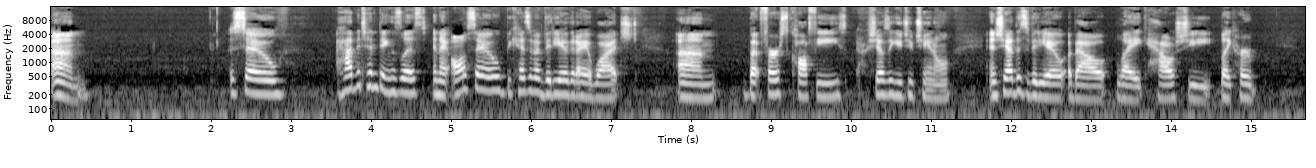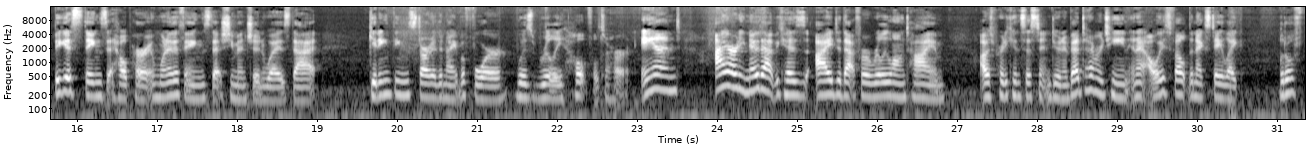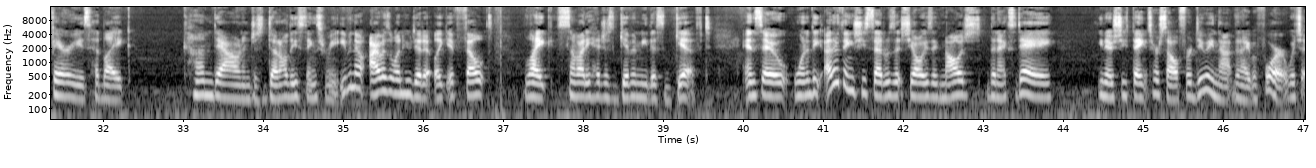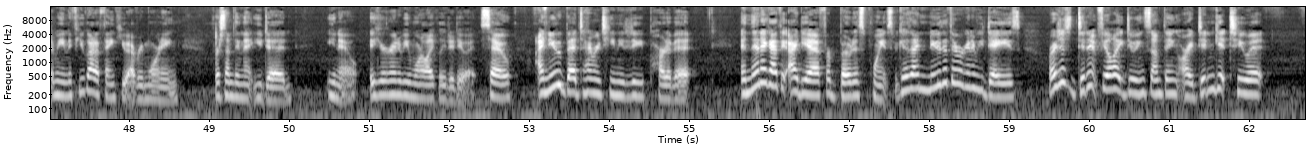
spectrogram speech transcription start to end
Um, so I had the 10 things list, and I also, because of a video that I had watched, um, but first coffee, she has a YouTube channel, and she had this video about like how she, like her biggest things that help her. And one of the things that she mentioned was that getting things started the night before was really helpful to her. And I already know that because I did that for a really long time. I was pretty consistent in doing a bedtime routine, and I always felt the next day like little fairies had like come down and just done all these things for me. Even though I was the one who did it, like it felt like somebody had just given me this gift. And so, one of the other things she said was that she always acknowledged the next day you know, she thanked herself for doing that the night before, which I mean, if you got to thank you every morning for something that you did, you know, you're going to be more likely to do it. So I knew bedtime routine needed to be part of it. And then I got the idea for bonus points because I knew that there were going to be days where I just didn't feel like doing something or I didn't get to it,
